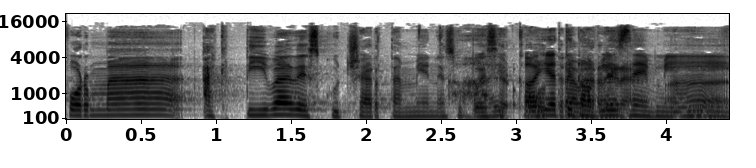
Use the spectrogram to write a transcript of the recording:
forma activa de escuchar también, eso puede ser cállate, otra no hables de mí. Ah.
